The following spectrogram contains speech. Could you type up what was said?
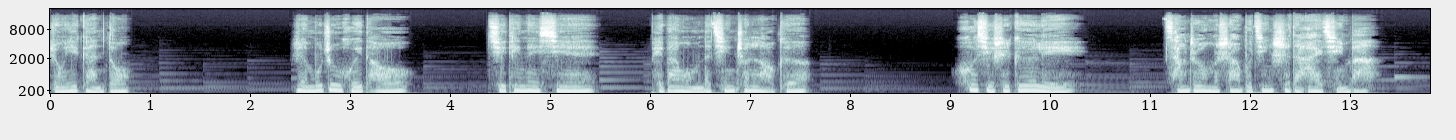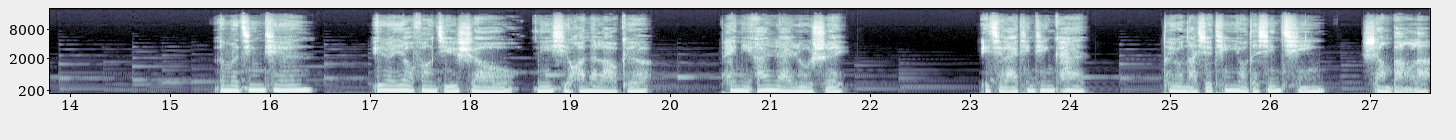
容易感动，忍不住回头去听那些陪伴我们的青春老歌。或许是歌里藏着我们少不经事的爱情吧。那么今天。依然要放几首你喜欢的老歌，陪你安然入睡。一起来听听看，都有哪些听友的心情上榜了？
